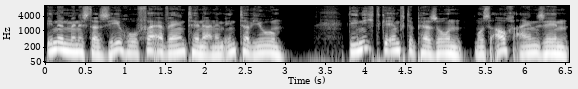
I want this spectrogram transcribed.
Innenminister Seehofer erwähnte in einem Interview, die nicht geimpfte Person muss auch einsehen,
